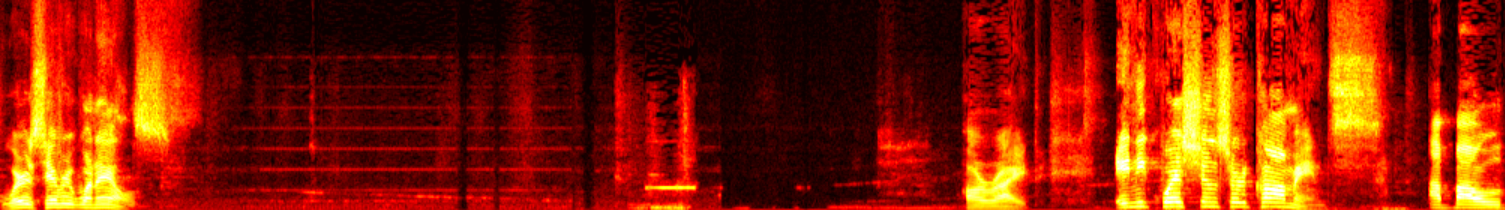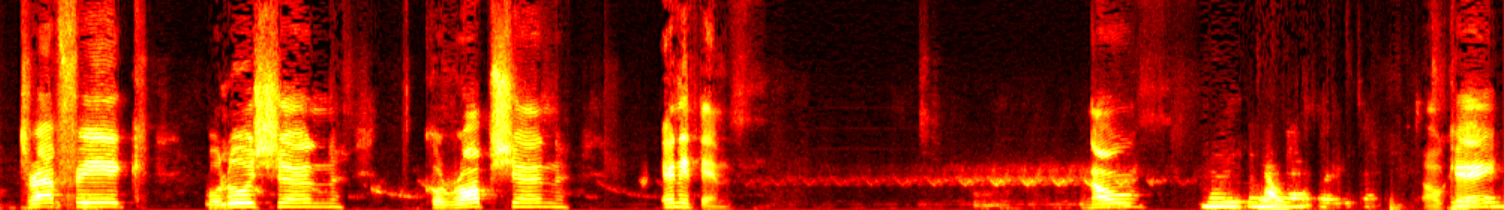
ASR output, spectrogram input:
Where's everyone else? All right. Any questions or comments about traffic, pollution, corruption, anything? No? No. Okay.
